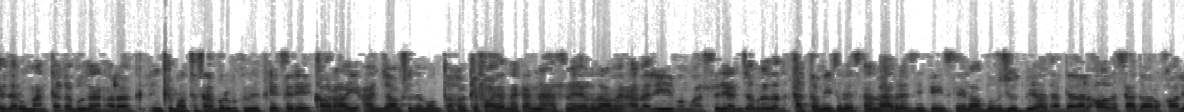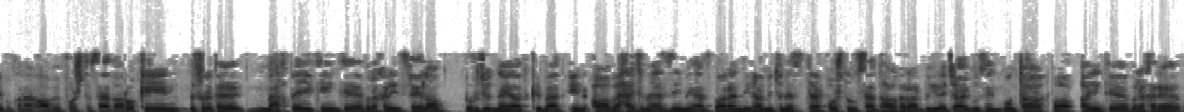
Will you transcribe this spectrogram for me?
که در اون منطقه بودن. حالا اینکه ما تصور بکنید که سری کارهای انجام شده منتها کفایت نکردن اصلا اقدام عملی و موثری انجام ندادن. حتی می‌تونستن قبل از اینکه این سیلاب به وجود بیاد حداقل آب صدا رو خالی بکنن آب پشت صدا رو که این به صورت مقطعی که اینکه بالاخره این سیلاب به وجود نیاد که بعد این آب حجم عظیمی از بارندگی ها می‌تونست در پشت اون صدها قرار بگیره جایگزین. مونتا با اینکه بالاخره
